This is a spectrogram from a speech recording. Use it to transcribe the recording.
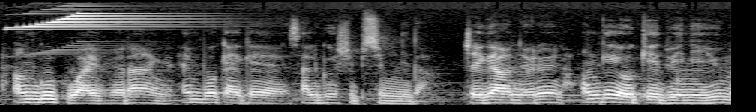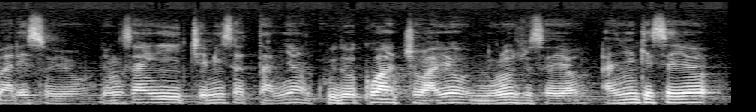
한국 와이프랑 행복하게 살고 싶습니다. 제가 오늘은 한국에 오게 된 이유 말했어요. 영상이 재밌었다면 구독과 좋아요 눌러주세요. 안녕히 계세요.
